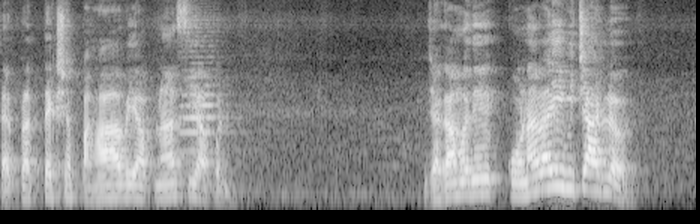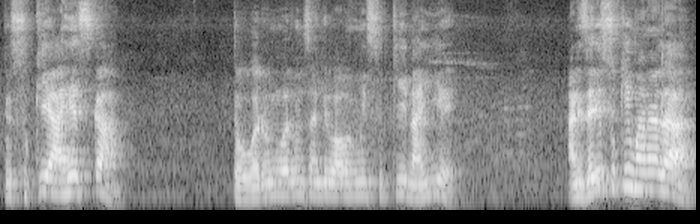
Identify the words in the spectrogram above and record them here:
तर प्रत्यक्ष पहावे आपणासी आपण. जगामध्ये कोणालाही विचारलं तू सुखी आहेस का? तो वरून वरून सांगेल बाबा मी सुखी नाही आहे आणि जरी सुखी म्हणाला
